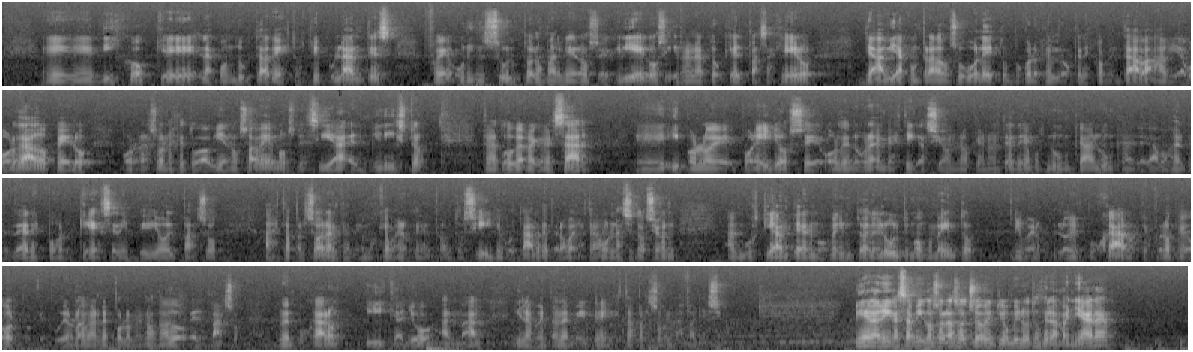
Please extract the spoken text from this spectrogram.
eh, dijo que la conducta de estos tripulantes fue un insulto a los marineros eh, griegos y relató que el pasajero ya había comprado su boleto, un poco lo que, lo que les comentaba, había abordado, pero por razones que todavía no sabemos, decía el ministro, trató de regresar eh, y por, lo, por ello se ordenó una investigación. Lo que no entendemos nunca, nunca llegamos a entender es por qué se le impidió el paso a esta persona. Entendemos que, bueno, que de pronto sí llegó tarde, pero bueno, estaba en una situación angustiante en el momento, en el último momento, y bueno, lo empujaron, que fue lo peor, porque pudieron haberle por lo menos dado el paso. Lo empujaron y cayó al mar y lamentablemente esta persona falleció. Bien, amigas, amigos, son las 8.21 minutos de la mañana.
